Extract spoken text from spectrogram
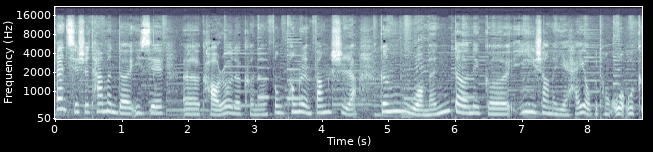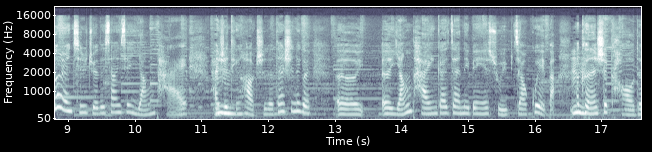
但其实他们的一些呃烤肉的可能烹烹饪方式啊，跟我们的那个意义上呢也还有不同。我我个人其实觉得像一些羊排还是嗯挺好吃的，但是那个呃呃羊排应该在那边也属于比较贵吧，它嗯可能是烤的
